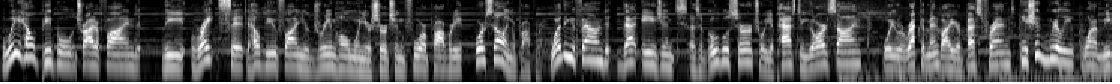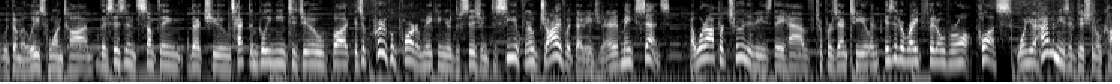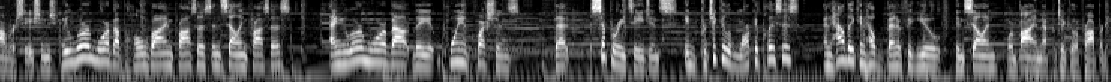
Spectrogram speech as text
We help people try to find the right fit to help you find your dream home when you're searching for a property or selling a property. Whether you found that agent as a Google search or you passed a yard sign or you were recommended by your best friend, you should really want to meet with them at least one time. This isn't something that you technically need to do, but it's a critical part of making your decision to see if you know jive with that agent and it makes sense and what opportunities they have to present to you, and is it a right fit overall? Plus, when you're having these additional conversations, you learn more about the home buying process and selling process, and you learn more about the poignant questions that separates agents in particular marketplaces and how they can help benefit you in selling or buying that particular property.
